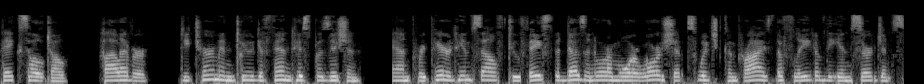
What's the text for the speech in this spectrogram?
Peixoto, however, determined to defend his position, and prepared himself to face the dozen or more warships which comprised the fleet of the insurgents.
